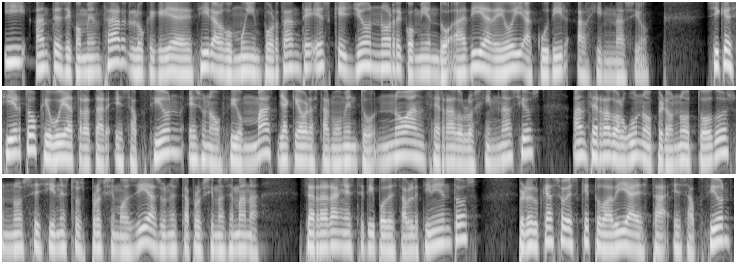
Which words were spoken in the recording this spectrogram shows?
y antes de comenzar, lo que quería decir, algo muy importante, es que yo no recomiendo a día de hoy acudir al gimnasio. Sí que es cierto que voy a tratar esa opción, es una opción más, ya que ahora hasta el momento no han cerrado los gimnasios, han cerrado alguno pero no todos, no sé si en estos próximos días o en esta próxima semana cerrarán este tipo de establecimientos, pero el caso es que todavía está esa opción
